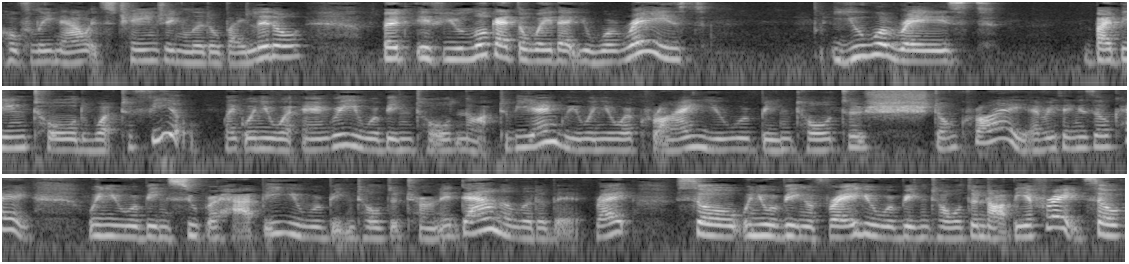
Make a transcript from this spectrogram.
hopefully now it's changing little by little. But if you look at the way that you were raised, you were raised by being told what to feel. Like when you were angry, you were being told not to be angry. When you were crying, you were being told to shh, don't cry. Everything is okay. When you were being super happy, you were being told to turn it down a little bit, right? So when you were being afraid, you were being told to not be afraid. So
